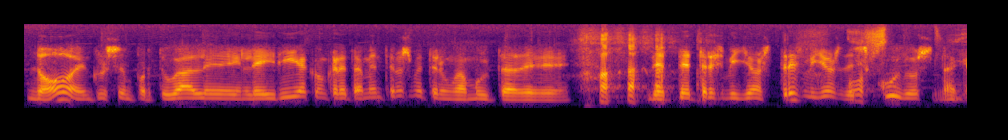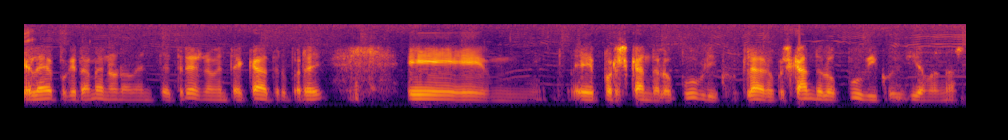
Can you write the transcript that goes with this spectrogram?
No, incluso en Portugal, en Leiría, concretamente, nos meteron unha multa de, de, de 3 millóns, 3 millóns de escudos, naquela época tamén, no 93, 94, por aí, eh, eh, por escándalo público, claro, por escándalo público, dicíamos nós.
